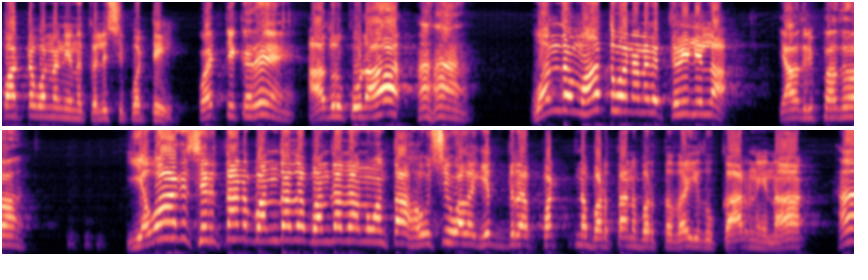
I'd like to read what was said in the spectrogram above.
ಪಾಠವನ್ನ ನೀನು ಕಲಿಸಿ ಕೊಟ್ಟಿ. ಕೊಟ್ಟಿ ಕರೆ. ಆದ್ರೂ ಕೂಡ ಹಾ ಹಾ. ಒಂದು ಮಹತ್ವ ನನಗೆ ತಿಳಿಲಿಲ್ಲ. ಯಾವ್ದ್ರಿಪ್ಪ ಅದು? ಯಾವಾಗ ಸಿರ್ತಾನ ಬಂದದ ಬಂದದ ಅನ್ನುವಂತ ಹೌಸಿ ಒಳಗಿದ್ರ ಪಟ್ನ ಬರ್ತಾನ ಬರ್ತದ ಇದು ಕಾರಣೇನ ಹಾ.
